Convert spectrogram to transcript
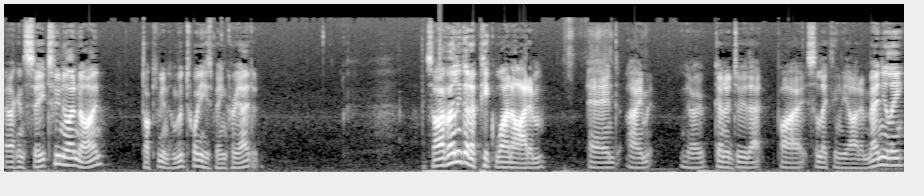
and I can see 299 document number 20 has been created. So I've only got to pick one item and I'm you know going to do that by selecting the item manually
